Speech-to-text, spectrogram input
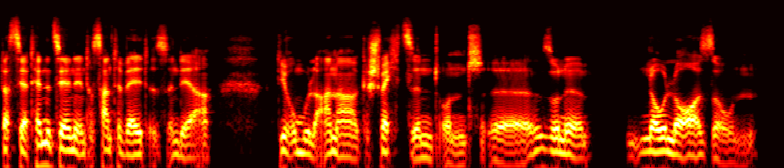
Dass ja tendenziell eine interessante Welt ist, in der die Romulaner geschwächt sind und äh, so eine No-Law-Zone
